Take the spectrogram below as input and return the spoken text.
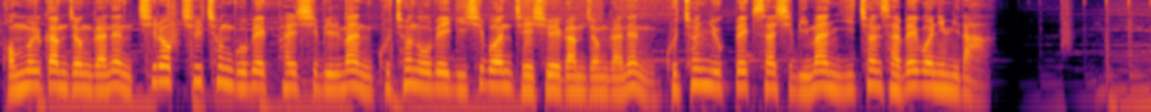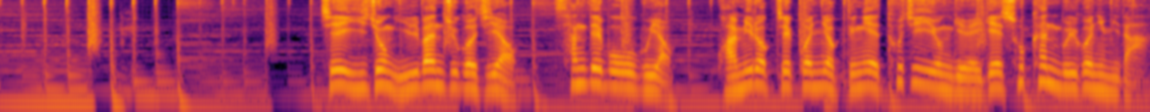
건물 감정가는 7억 7981만 9520원, 제시회 감정가는 9642만 2400원입니다. 제2종 일반 주거지역, 상대보호구역, 과밀억제권역 등의 토지 이용 계획에 속한 물건입니다.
